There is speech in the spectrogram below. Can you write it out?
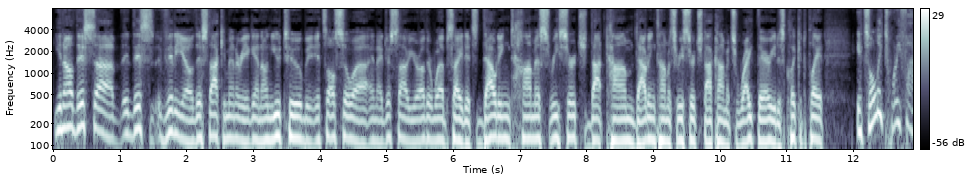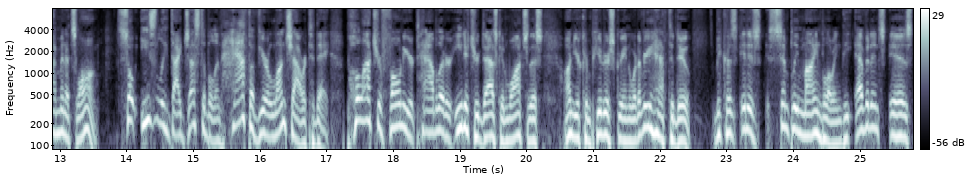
You know this uh, this video, this documentary again on YouTube. It's also, uh, and I just saw your other website. It's doubtingthomasresearch.com. Doubtingthomasresearch.com. It's right there. You just click it to play it. It's only 25 minutes long. So easily digestible in half of your lunch hour today. Pull out your phone or your tablet or eat at your desk and watch this on your computer screen, whatever you have to do, because it is simply mind blowing. The evidence is,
